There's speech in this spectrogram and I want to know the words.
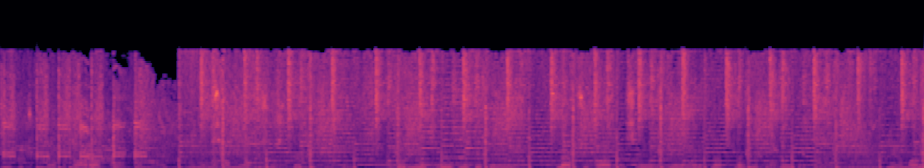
ये कुछ मैं बता रहा था मेरे सामने ऑफिसर्स बैठे थे। और ये पी ओ पी के दिन फ्लैप्स उतारने से ये हमारे फ्लैप्स लगे थे शोल्डर पर ये हमारे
